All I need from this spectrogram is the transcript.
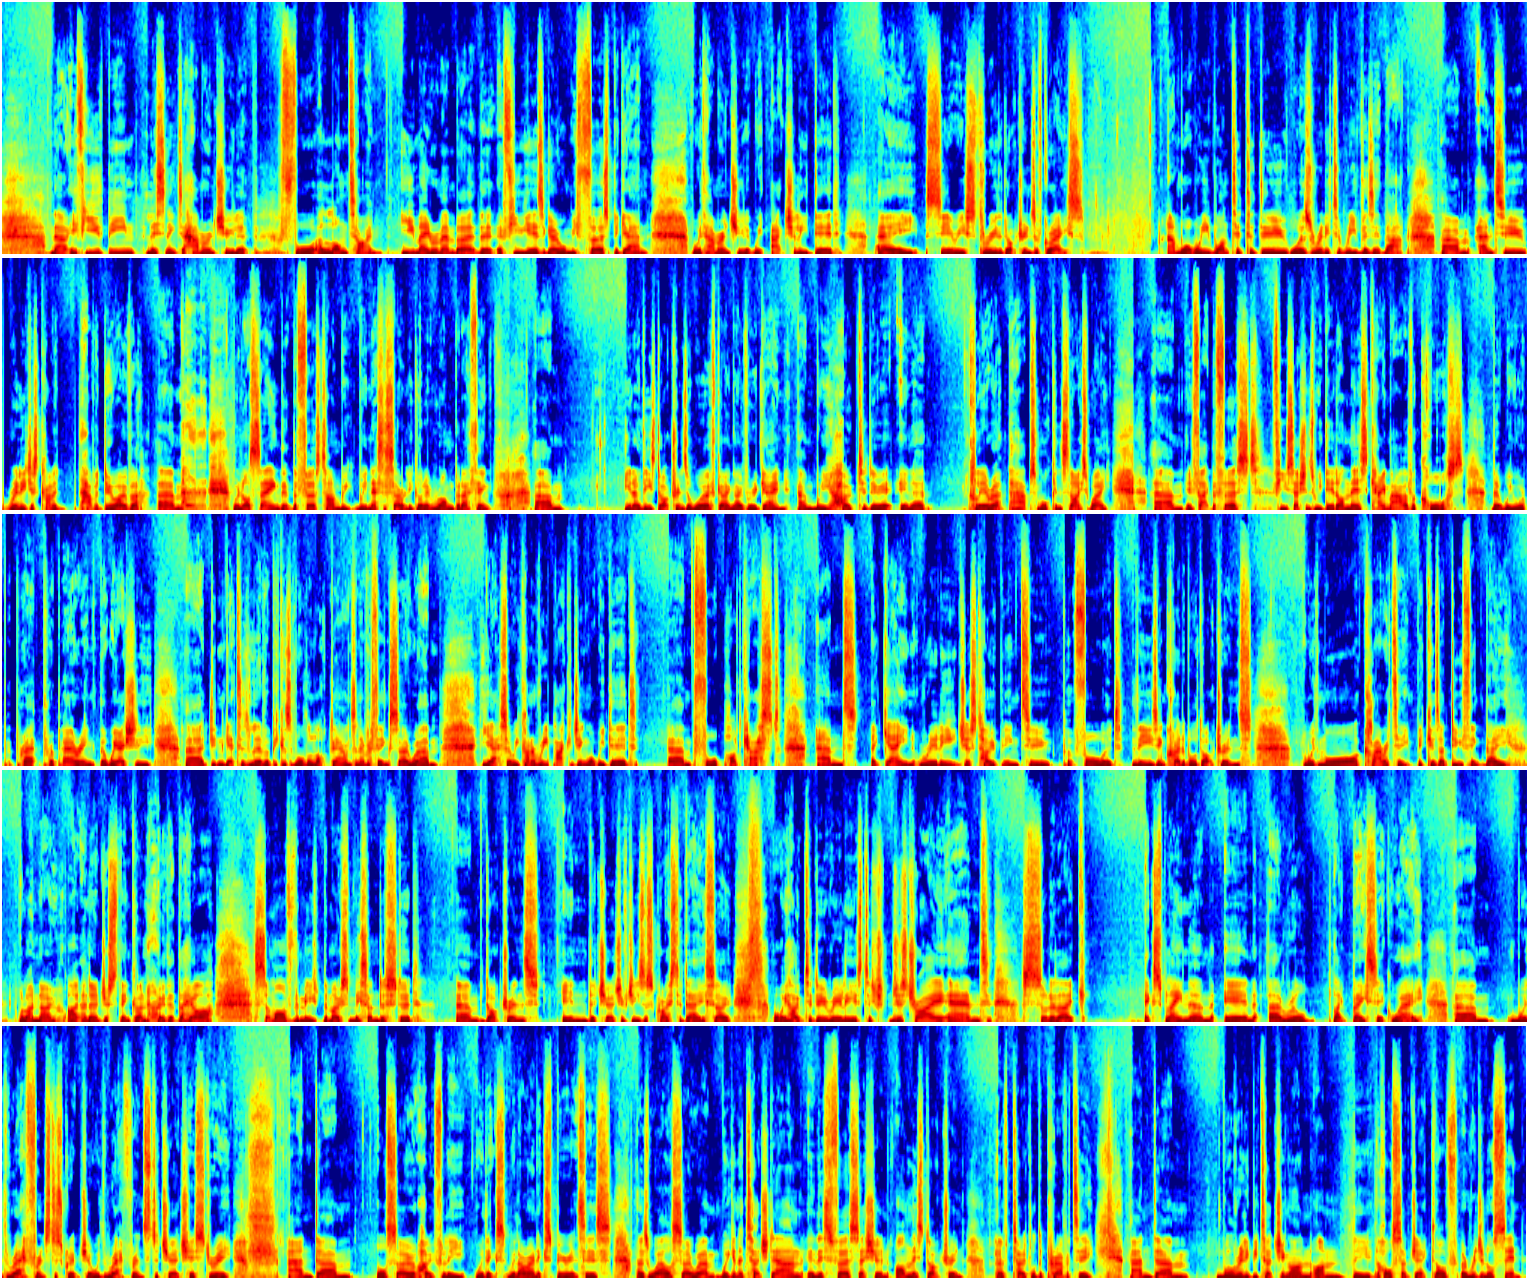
Now, if you've been listening to Hammer and Tulip for a long time, you may remember that a few years ago, when we first began with Hammer and Tulip, we actually did a series through the doctrines of grace. And what we wanted to do was really to revisit that um, and to really just kind of have a do over. Um, we're not saying that the first time we, we necessarily got it wrong, but I think. Um, you know these doctrines are worth going over again, and we hope to do it in a clearer, perhaps more concise way. Um, in fact, the first few sessions we did on this came out of a course that we were pre- preparing that we actually uh, didn't get to deliver because of all the lockdowns and everything. So, um, yeah, so we kind of repackaging what we did um, for podcast. And again, really just hoping to put forward these incredible doctrines with more clarity because I do think they, well, I know, I, I don't just think, I know that they are some of the, me- the most misunderstood um, doctrines in the Church of Jesus Christ today. So, what we hope to do really is to tr- just try and sort of like explain them in a real like basic way um, with reference to scripture with reference to church history and um, also hopefully with ex- with our own experiences as well. So um, we're going to touch down this first session on this doctrine of total depravity, and um, we'll really be touching on on the the whole subject of original sin.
